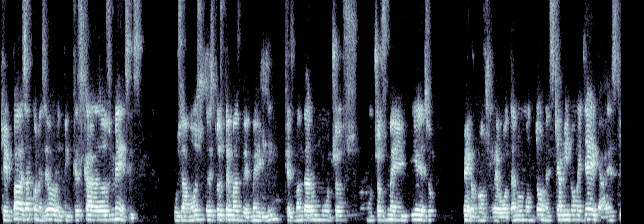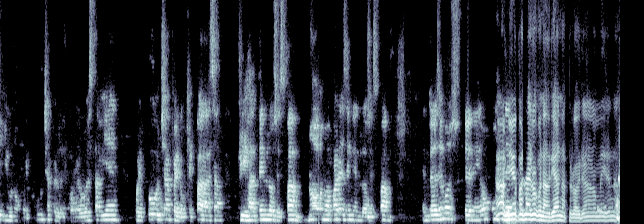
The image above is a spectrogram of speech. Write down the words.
¿Qué pasa con ese boletín que es cada dos meses? Usamos estos temas de mailing, que es mandar muchos, muchos mails y eso, pero nos rebotan un montón. Es que a mí no me llega, es que uno, pues pucha, pero el correo está bien, pues pucha, pero ¿qué pasa? fíjate en los spam. No, no aparecen en los spam. Entonces hemos tenido un... Ah, a mí me pasa algo con Adriana, pero Adriana no me dice nada.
